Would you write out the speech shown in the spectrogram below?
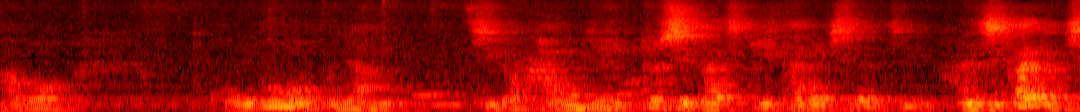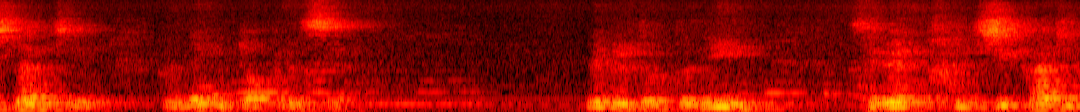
하고 공부 그냥 지가 밤 12시까지 기타를 치든지 1시까지 치든지 내일 둬버렸어요. 내일 뒀더니 새벽 1시까지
